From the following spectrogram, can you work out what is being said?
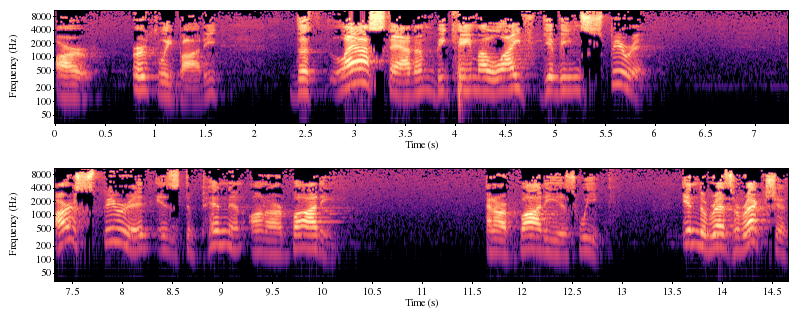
our earthly body. The last Adam became a life giving spirit. Our spirit is dependent on our body, and our body is weak. In the resurrection,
